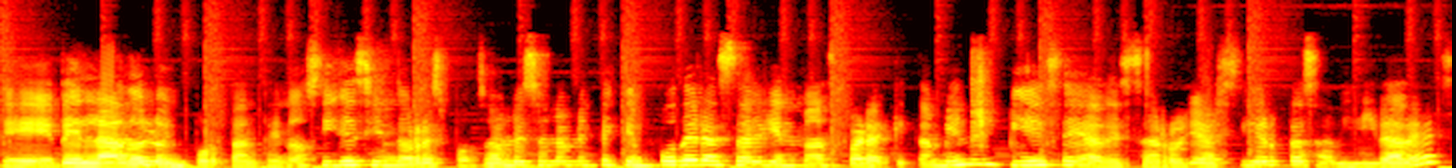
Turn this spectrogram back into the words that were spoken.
de lado lo importante, ¿no? Sigue siendo responsable solamente que empoderas a alguien más para que también empiece a desarrollar ciertas habilidades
